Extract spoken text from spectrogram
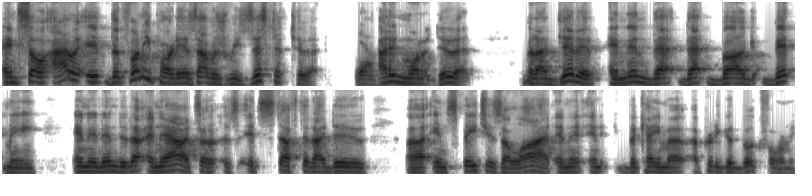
And so I, it, the funny part is I was resistant to it. Yeah, I didn't want to do it, but I did it, and then that that bug bit me, and it ended up. And now it's a it's, it's stuff that I do uh, in speeches a lot, and it, and it became a, a, pretty good book for me.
